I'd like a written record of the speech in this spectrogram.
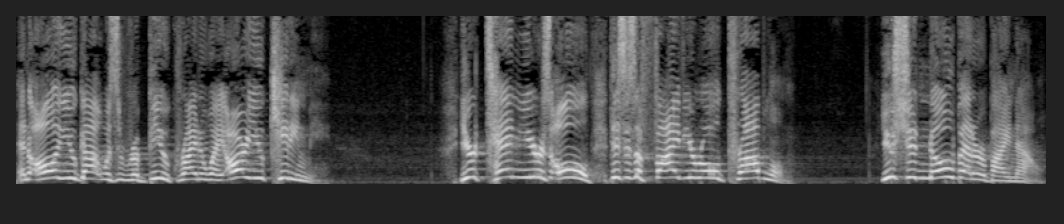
And all you got was a rebuke right away. Are you kidding me? You're 10 years old. This is a five year old problem. You should know better by now.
